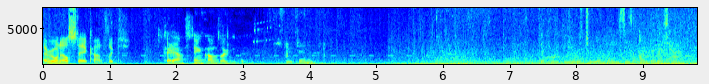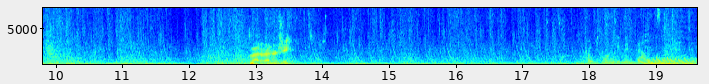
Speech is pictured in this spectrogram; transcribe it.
Everyone else stay at conflict. Okay, I'm staying conflict. Just regening. The point nearest to your base is under attack. I'm out of energy. Protonium imbalance detected.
